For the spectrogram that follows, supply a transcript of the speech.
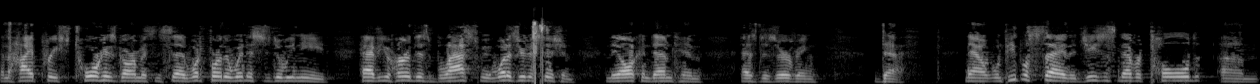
And the high priest tore his garments and said, What further witnesses do we need? Have you heard this blasphemy? What is your decision? And they all condemned him as deserving death. Now, when people say that Jesus never told um,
